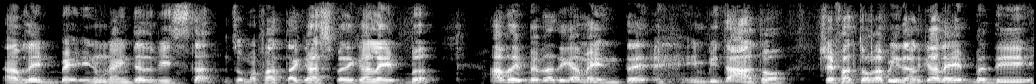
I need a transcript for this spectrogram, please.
avrebbe in una intervista, insomma fatta a Gasperi Galeb, avrebbe praticamente invitato, cioè fatto capire al Galeb di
